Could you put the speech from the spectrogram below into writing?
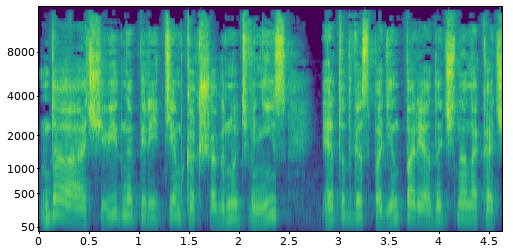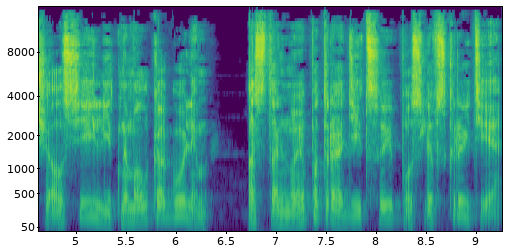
Да, очевидно, перед тем, как шагнуть вниз, этот господин порядочно накачался элитным алкоголем. Остальное по традиции после вскрытия.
